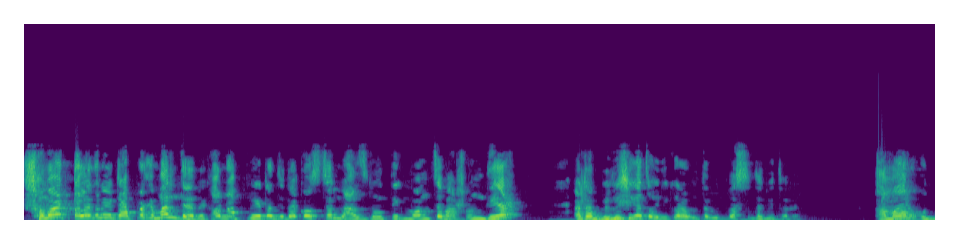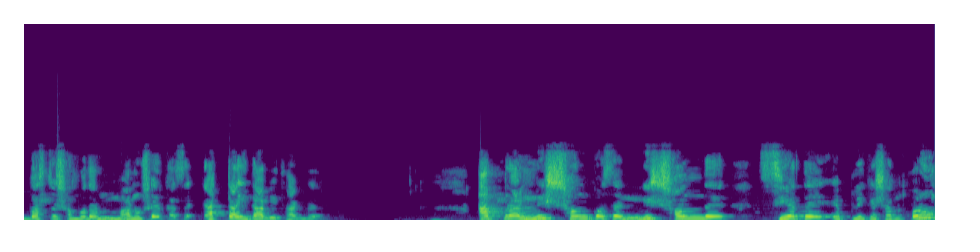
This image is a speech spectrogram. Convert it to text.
সময়ের তালে তালে এটা আপনাকে মানতে হবে, কারণ আপনি এটা যেটা করছেন, রাজনৈতিক মঞ্চে ভাষণ দিয়ে একটা বিভীষিকা তৈরি করার ভিতরে উদ্বাস্তুদের ভিতরে। আমার উদ্বাস্তু সম্প্রদায়ের মানুষের কাছে একটাই দাবি থাকবে। আপনার নিঃসংকোচে, নিঃসন্দেহে সিএতে অ্যাপ্লিকেশন করুন,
